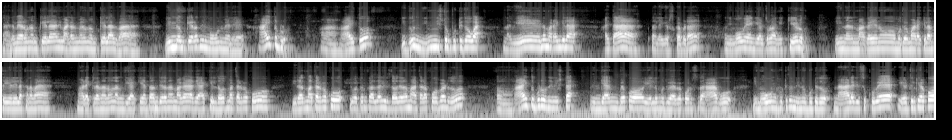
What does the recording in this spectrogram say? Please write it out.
ನನ್ನ ಮೇಲೂ ನಂಬಿಕೆ ಇಲ್ಲ ನಿಮ್ಮ ಅಣ್ಣನ ಮೇಲೂ ನಂಬಿಕೆ ಇಲ್ಲ ಅಲ್ವಾ? ನಿನ್ನ ನಂಬಿಕೆ ಇರೋದು ನಿಮ್ಮ ಮಗನ ಮೇಲೆ. ಆಯಿತು ಬಿಡು. ಹಾಂ, ಆಯಿತು. ಇದು ನಿನ್ನ ಇಷ್ಟಕ್ಕೆ ಬಿಟ್ಟಿದ್ದವ ನಾವೇನು ಮಾಡಂಗಿಲ್ಲ. ಆಯಿತಾ? ತಲೆಗೆಡ್ಸ್ಕೊಬೇಡ ನಿಮ್ಮ ಅವ್ವ ಹೆಂಗೆ ಹೇಳ್ತಾಳು ಹಂಗೆ ಕೇಳು. ಈಗ ನನ್ನ ಮಗ ಏನೋ ಮದುವೆ ಮಾಡೋಕ್ಕಿಲ್ಲ ಅಂತ ಹೇಳಿಲ್ಲ ಕಣವ ಮಾಡೋಕ್ಕಿಲ್ಲ ನಾನು, ನನಗೆ ಯಾಕೆ ಅಂತ ಅಂದಿರೋ ನನ್ನ ಮಗ, ಅದು ಯಾಕೆ ಇಲ್ದವ್ದು ಮಾತಾಡಬೇಕು? ಇರೋದು ಮಾತಾಡಬೇಕು. ಇವತ್ತಿನ ಕಾಲದಲ್ಲಿ ಇಲ್ದೋದೆಲ್ಲ ಮಾತಾಡಕ್ಕೆ ಹೋಗ್ಬಾರ್ದು ಆಯಿತು ಬಿಡು ನಿನ್ನ ಇಷ್ಟ. ನಿನ್ಗೆ ಹೆಂಗೆ ಬೇಕೋ, ಎಲ್ಲಿ ಮದುವೆ ಆಗಬೇಕು ಅನ್ಸದ ಹಾಗು. ನಿಮ್ಮ ಅವ್ವನ ಬಿಟ್ಟಿದ್ದು ನಿನಗೆ ಬಿಟ್ಟಿದ್ದು ನಾಳೆ ದಿವಸಕ್ಕೂ ಹೇಳ್ತೀನಿ ಕೇಳ್ಕೊ.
